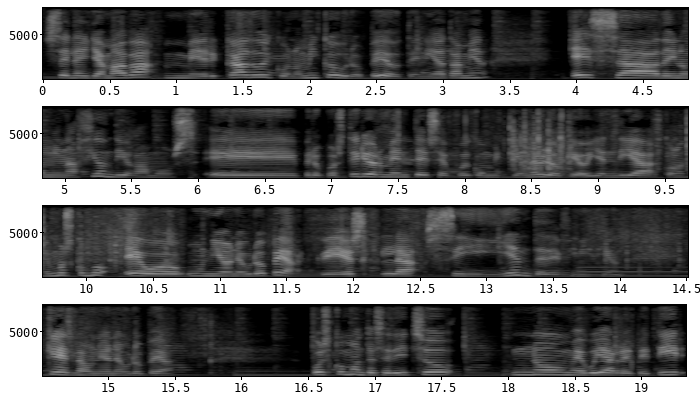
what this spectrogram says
se le llamaba Mercado Económico Europeo. Tenía también esa denominación, digamos, eh, pero posteriormente se fue convirtiendo en lo que hoy en día conocemos como Unión Europea, que es la siguiente definición. ¿Qué es la Unión Europea? Pues como antes he dicho, no me voy a repetir,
